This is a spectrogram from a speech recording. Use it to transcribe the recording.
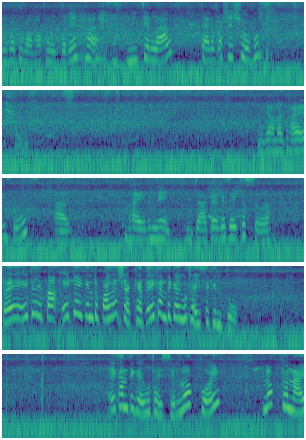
ডুবা ডুবা মাথার উপরে হ্যাঁ নিচে লাল, চারপাশে সবুজ। যে আমার ভাইয়ের বউ আর ভাইয়ের মেয়ে যা আগে যাইতেছে ওরা। তো এটাই এইটাই কিন্তু পালন শাক খেত। এইখান থেকে উঠাইছে কিন্তু। এখান থেকে উঠাইছে। লোক কই? লোক তো নাই,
